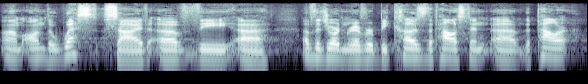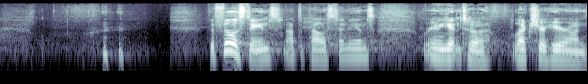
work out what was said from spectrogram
um, on the west side of the uh, of the Jordan River because the Palestine uh, the Pal- the Philistines, not the Palestinians. We're going to get into a lecture here on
